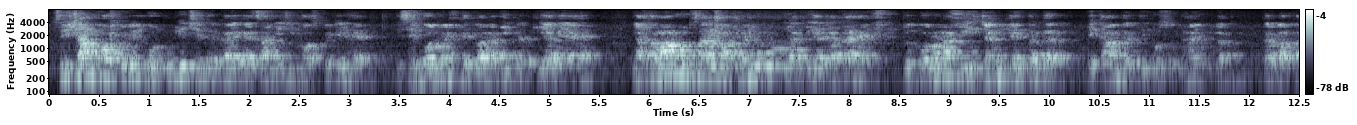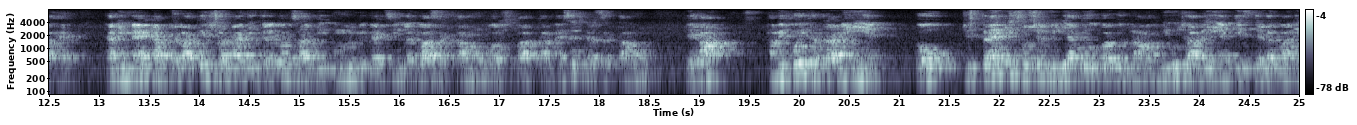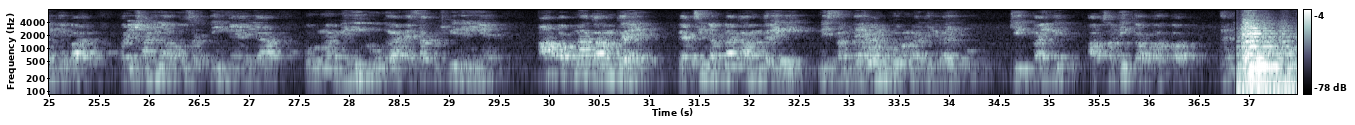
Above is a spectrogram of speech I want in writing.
श्री श्याम हॉस्पिटल कोटपुतली क्षेत्र का एक ऐसा निजी हॉस्पिटल है, जिसे गवर्नमेंट के द्वारा अधिकृत किया गया है। यहाँ तमाम उन सारे मापदंडों को पूरा किया जाता है, जो कोरोना की जंग के अंतर्गत एक आम व्यक्ति को सुविधाएँ उपलब्ध करवाता है। यानी मैं डॉक्टर राकेश शर्मा जी तिरपन साल की उम्र में वैक्सीन लगवा सकता हूँ और इस बात का मैसेज कर सकता हूँ कि हाँ हमें कोई खतरा नहीं है। तो जिस तरह की सोशल मीडिया के ऊपर कुछ भ्रामक न्यूज़ आ रही है कि इसके लगवाने के बाद परेशानियाँ हो सकती हैं या कोरोना नहीं होगा, ऐसा कुछ भी नहीं है। आप अपना काम करें, वैक्सीन अपना काम करेगी, निस्संदेह हम कोरोना की लड़ाई को जीत पाएँगे। आप सभी का बहुत बहुत धन्यवाद।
